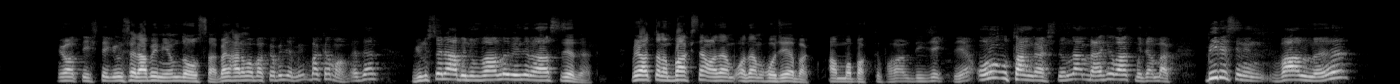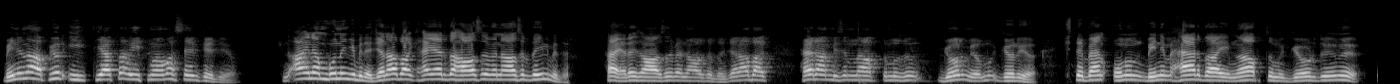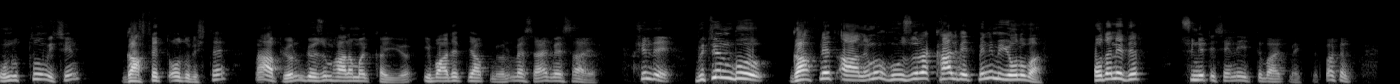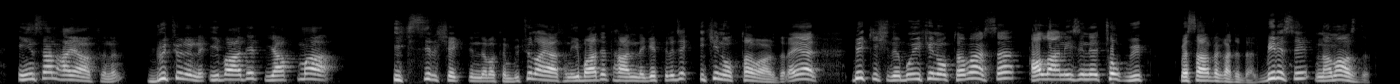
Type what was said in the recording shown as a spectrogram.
ya da işte Gülsel abinin yanında olsa ben harama bakabilir miyim? Bakamam. Neden? Gülsel abinin varlığı beni rahatsız eder. Veyahut da baksam adam adam hocaya bak amma baktı falan diyecek diye. Onun utangaçlığından belki bakmayacağım. Bak birisinin varlığı beni ne yapıyor? İhtiyata ve ihtimama sevk ediyor. Şimdi aynen bunun gibi de Cenab-ı Hak her yerde hazır ve nazır değil midir? Her yerde hazır ve nazırdır. Cenab-ı Hak her an bizim ne yaptığımızı görmüyor mu? Görüyor. İşte ben onun benim her daim ne yaptığımı gördüğümü unuttuğum için gaflet odur işte. Ne yapıyorum? Gözüm harama kayıyor. İbadet yapmıyorum vesaire vesaire. Şimdi bütün bu gaflet anımı huzura kalbetmenin bir yolu var. O da nedir? Sünnet-i senine ittiba etmektir. Bakın insan hayatının bütününü ibadet yapma iksir şeklinde bakın bütün hayatını ibadet haline getirecek iki nokta vardır. Eğer bir kişide bu iki nokta varsa Allah'ın izniyle çok büyük mesafe kat eder. Birisi namazdır.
